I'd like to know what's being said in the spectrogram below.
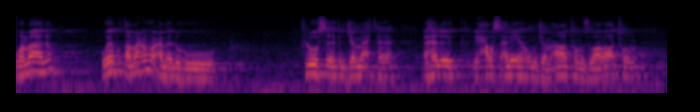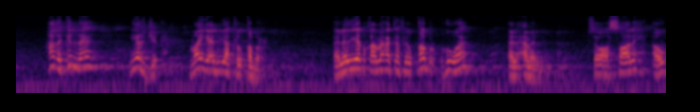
وماله ويبقى معه عمله. فلوسك اللي جمعتها أهلك اللي حرصت عليهم وجمعاتهم وزواراتهم هذا كله يرجع ما يقعد وياك في القبر. الذي يبقى معك في القبر هو العمل سواء الصالح أو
